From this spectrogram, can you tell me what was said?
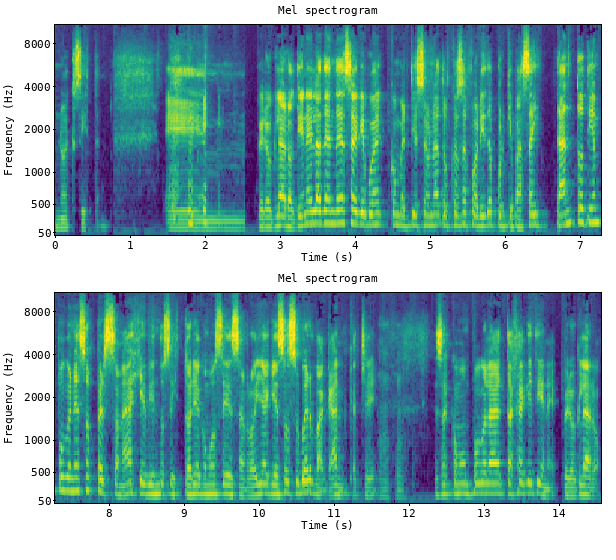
no existen. Em, pero claro, tiene la tendencia de que pueden convertirse en una de tus cosas favoritas porque pasáis tanto tiempo con esos personajes, viendo su historia, cómo se desarrolla, que eso es súper bacán, ¿cachai? Esa es como un poco la ventaja que tiene. Pero claro,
